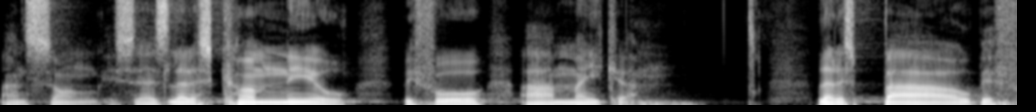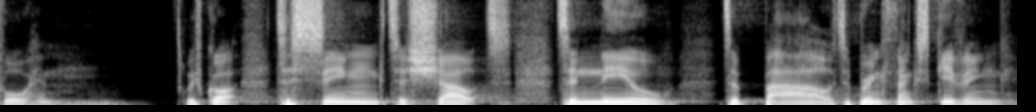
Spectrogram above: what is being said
and song. It says, Let us come kneel before our Maker. Let us bow before him. We've got to sing, to shout, to kneel, to bow, to bring thanksgiving,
